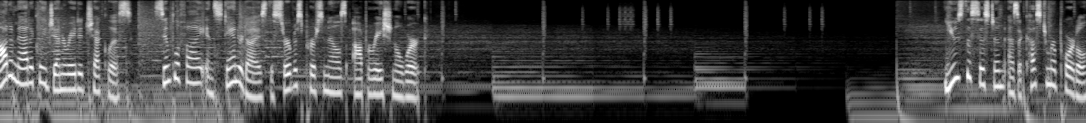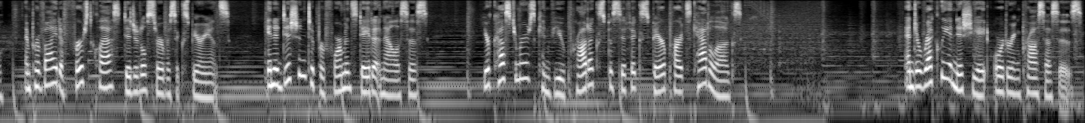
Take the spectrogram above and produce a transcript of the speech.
Automatically generated checklists simplify and standardize the service personnel's operational work, Use the system as a customer portal and provide a first-class digital service experience. In addition to performance data analysis, your customers can view product-specific spare parts catalogs and directly initiate ordering processes.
